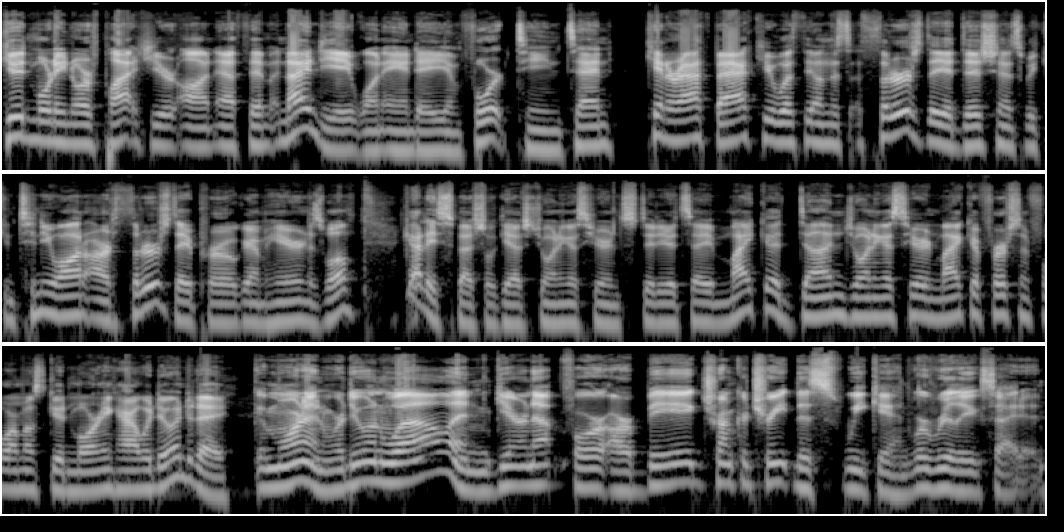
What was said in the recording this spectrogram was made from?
Good morning, North Platte, here on FM 98.1 and AM 1410. Canon Rath back here with you on this Thursday edition as we continue on our Thursday program here. And as well, got a special guest joining us here in studio today, Micah Dunn joining us here. And Micah, first and foremost, good morning. How are we doing today? Good morning. We're doing well and gearing up for our big trunk or treat this weekend. We're really excited.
